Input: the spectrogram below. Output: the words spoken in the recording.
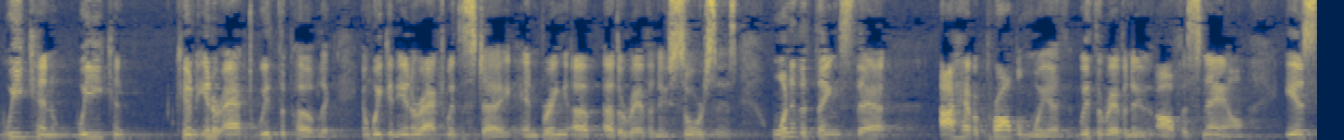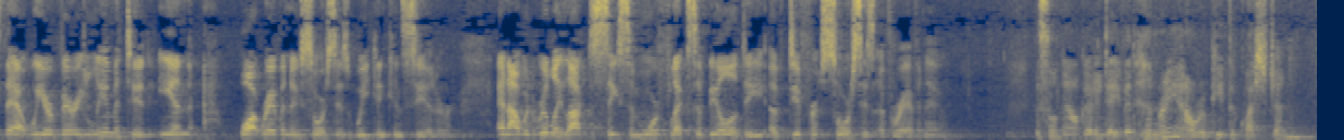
we can, we can can interact with the public and we can interact with the state and bring up other revenue sources. One of the things that I have a problem with with the revenue office now is that we are very limited in what revenue sources we can consider. And I would really like to see some more flexibility of different sources of revenue. This will now go to David Henry. And I'll repeat the question.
